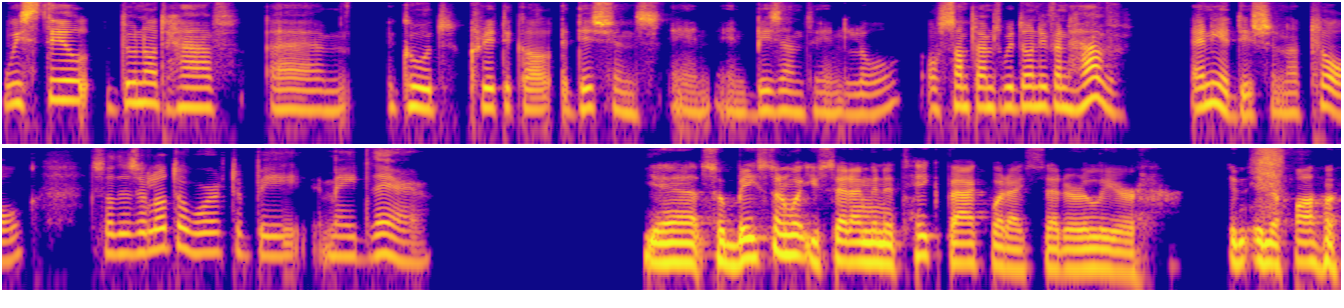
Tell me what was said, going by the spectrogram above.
we still do not have um, good critical editions in, in Byzantine law, or sometimes we don't even have any edition at all. So there's a lot of work to be made there. Yeah. So based on what you said, I'm going to take back what I said earlier in, in the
